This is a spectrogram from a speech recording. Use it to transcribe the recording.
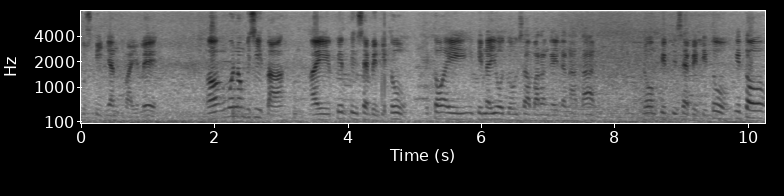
Agustinian fraile Ah, ang unang bisita ay 1572 ito ay itinayo doon sa barangay Lanatan noong 1572. Ito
